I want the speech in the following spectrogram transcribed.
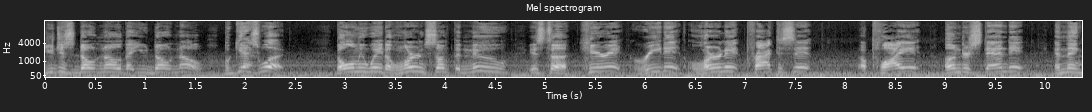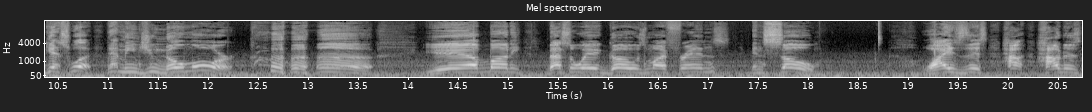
you just don't know that you don't know. But guess what? The only way to learn something new is to hear it, read it, learn it, practice it, apply it, understand it, and then guess what? That means you know more. yeah, buddy. That's the way it goes, my friends. And so, why is this how how does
